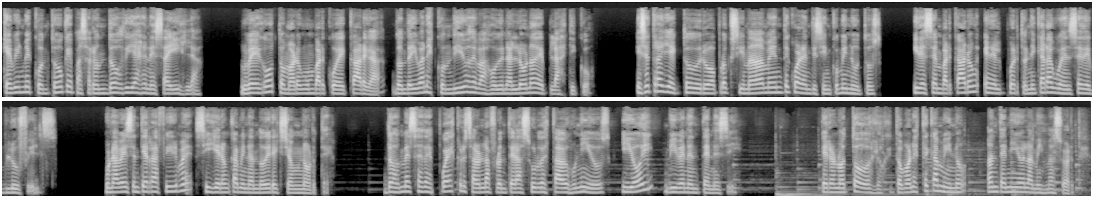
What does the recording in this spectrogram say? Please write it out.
Kevin me contó que pasaron dos días en esa isla. Luego tomaron un barco de carga, donde iban escondidos debajo de una lona de plástico. Ese trayecto duró aproximadamente 45 minutos y desembarcaron en el puerto nicaragüense de Bluefields. Una vez en tierra firme, siguieron caminando dirección norte. Dos meses después cruzaron la frontera sur de Estados Unidos y hoy viven en Tennessee. Pero no todos los que toman este camino han tenido la misma suerte.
